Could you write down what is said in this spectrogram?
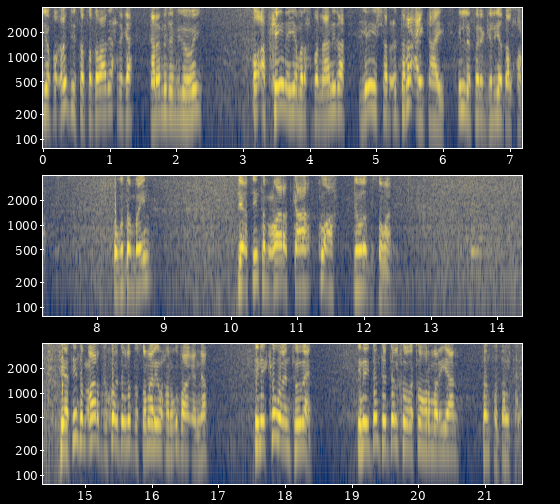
iyo faqraddiisa toddobaad ee axdiga qaramada midoobey oo adkaynaya madax bannaanida iyo in sharci darro ay tahay in la farageliyo dalxora ugu dambayn siyaasiyiinta mucaaradka ku ah dowladda soomaaliya. Siyaasiyiinta mucaaradka ku ah dowladda soomaaliya waxaan ugu baaqaynaa inay ka waantoobaan inay danta dalkooda ka hormariyaan danta dal kale.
